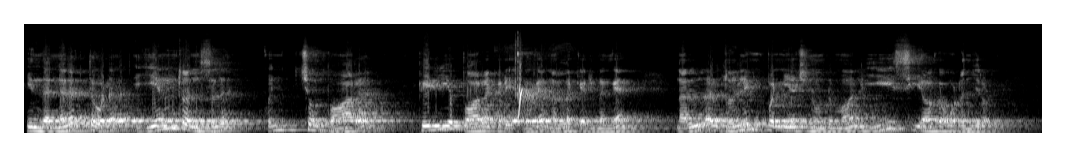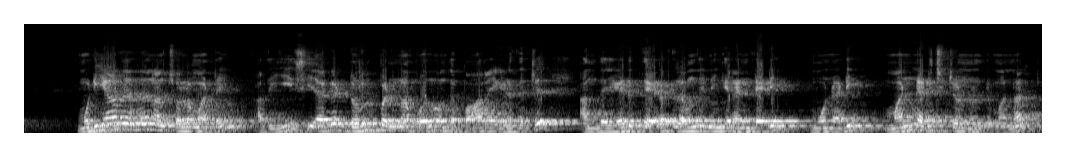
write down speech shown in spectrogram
இந்த நிலத்தோட என்ட்ரன்ஸில் கொஞ்சம் பாறை பெரிய பாறை கிடையாதுங்க. நல்லா கேட்டுடுங்க. நல்லா ட்ரில்லிங் பண்ணியாச்சுன்னு உண்டுமால் ஈஸியாக உடஞ்சிரும். முடியாததை நான் சொல்ல மாட்டேன். அது ஈஸியாக ட்ரில் பண்ணால் போதும். அந்த பாறையை எடுத்துட்டு அந்த எடுத்த இடத்துல வந்து நீங்கள் ரெண்டு அடி மூணு அடி மண் அடிச்சிட்டோன்னுமானால்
